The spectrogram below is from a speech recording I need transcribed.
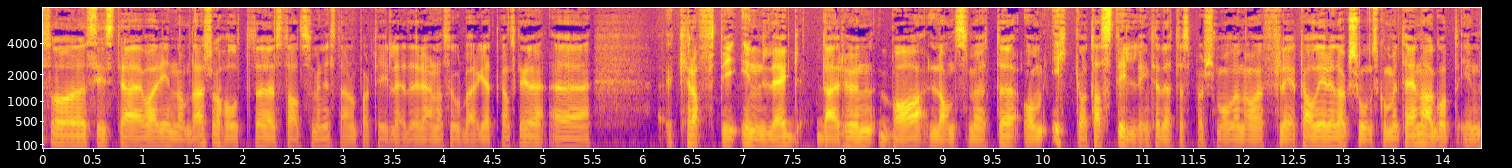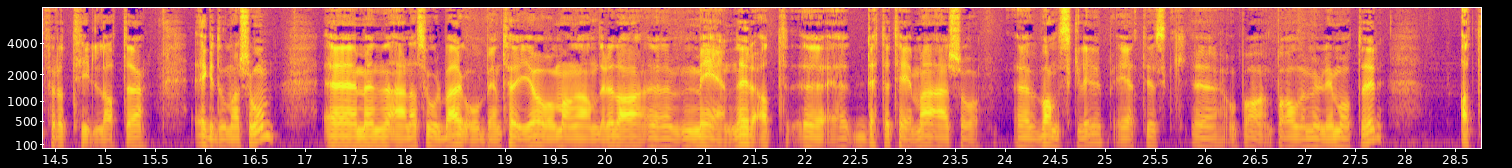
så Sist jeg var innom der, så holdt eh, statsministeren og partileder Erna Solberg et ganske eh, kraftig innlegg der hun ba landsmøtet om ikke å ta stilling til dette spørsmålet nå. Flertallet i redaksjonskomiteen har gått inn for å tillate eggdonasjon. Eh, men Erna Solberg og Bent Høie og mange andre da eh, mener at eh, dette temaet er så vanskelig etisk og på alle mulige måter at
